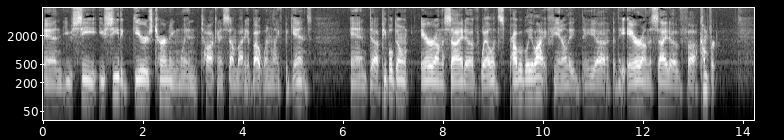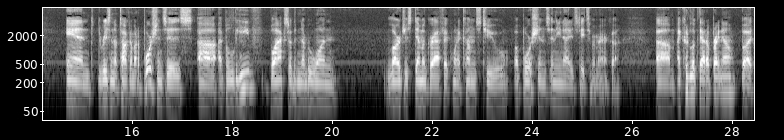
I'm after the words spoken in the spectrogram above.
and you see you see the gears turning when talking to somebody about when life begins, and uh, people don't err on the side of well, it's probably life. You know, they they uh, they err on the side of uh, comfort. And the reason I'm talking about abortions is uh, I believe blacks are the number one largest demographic when it comes to abortions in the United States of America. Um, I could look that up right now, but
